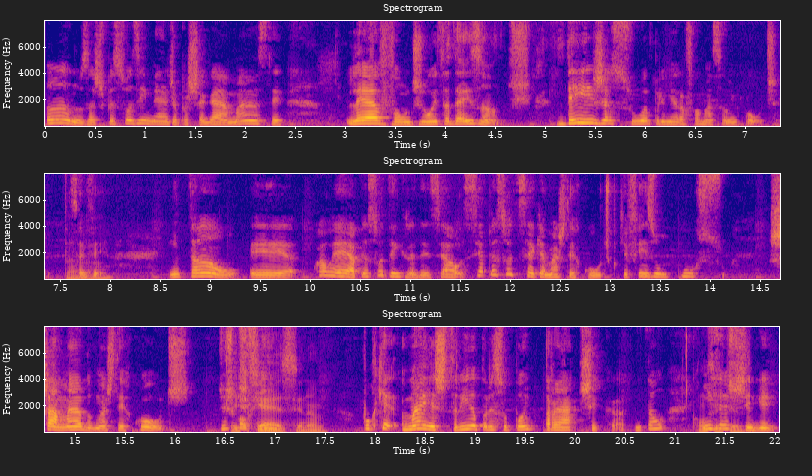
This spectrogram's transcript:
anos. As pessoas, em média, para chegar a master, levam de 8 a 10 anos, desde a sua primeira formação em coaching. Tá. Você vê. Então, é, qual é? A pessoa tem credencial? Se a pessoa disser que é Master Coach porque fez um curso chamado Master Coach, desconfie. Esquece, né? Porque maestria pressupõe prática. Então, Com investigue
